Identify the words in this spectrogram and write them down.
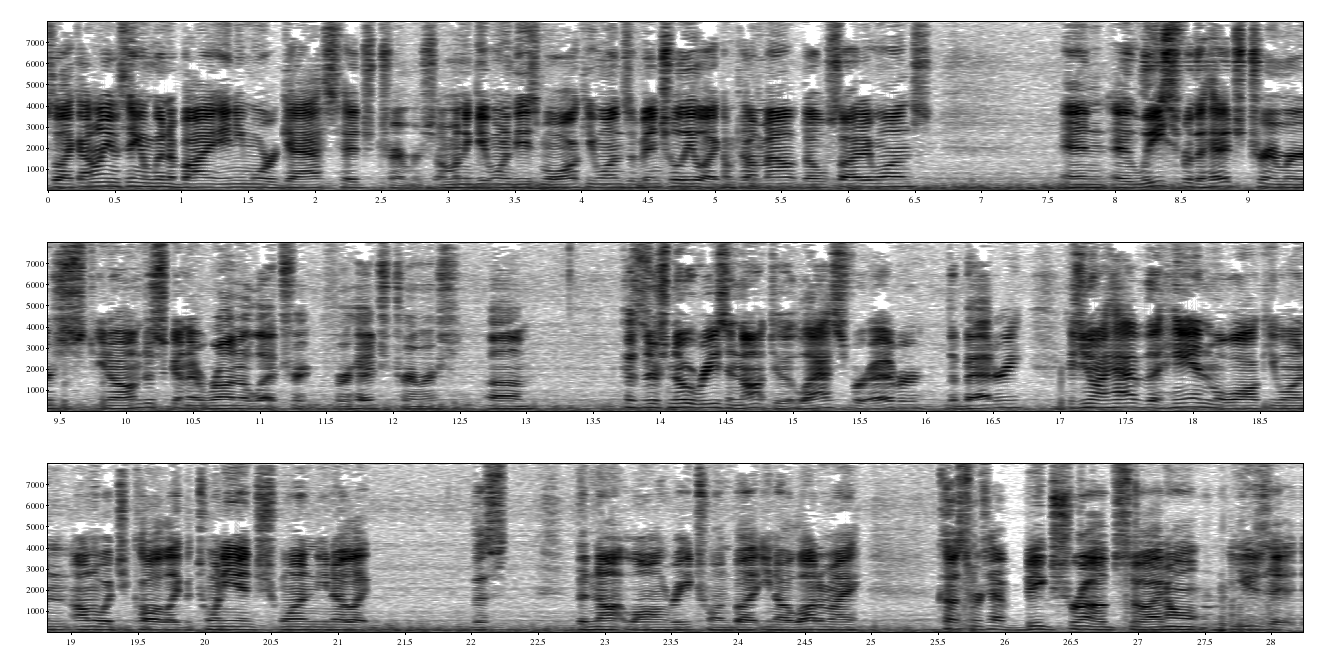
so like I don't even think I'm gonna buy any more gas hedge trimmers. I'm gonna get one of these Milwaukee ones eventually, like I'm talking about, double-sided ones. And at least for the hedge trimmers, you know, I'm just gonna run electric for hedge trimmers. Um, because there's no reason not to. It lasts forever, the battery. Because, you know, I have the hand Milwaukee one, I don't know what you call it, like the 20 inch one, you know, like this, the not long reach one. But, you know, a lot of my customers have big shrubs, so I don't use it.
